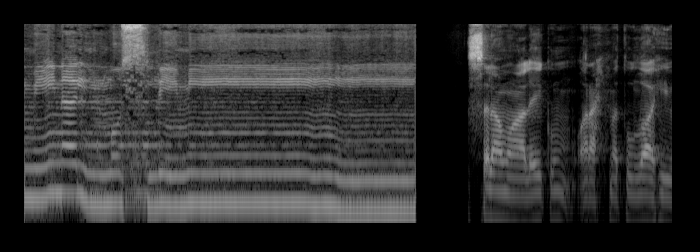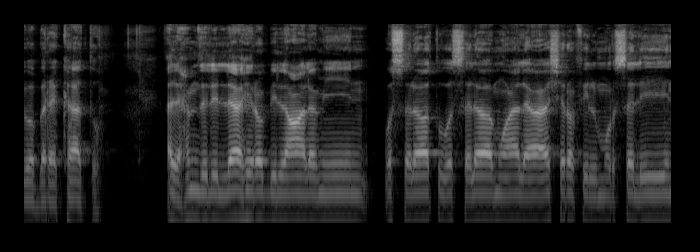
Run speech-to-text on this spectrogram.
من المسلمين. السلام عليكم ورحمة الله وبركاته الحمد لله رب العالمين والصلاة والسلام على أشرف المرسلين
